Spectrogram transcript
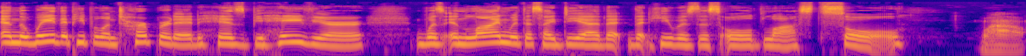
and the way that people interpreted his behavior was in line with this idea that that he was this old lost soul wow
